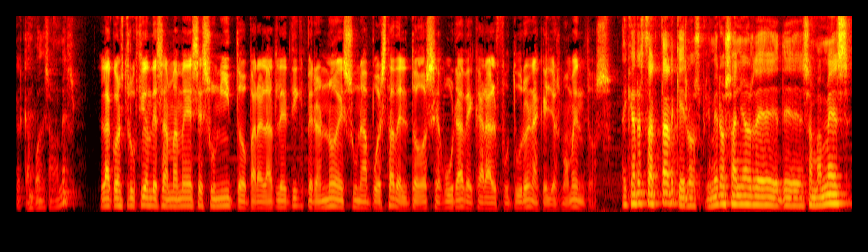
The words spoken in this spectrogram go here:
el campo de San Mamés. La construcción de San Mamés es un hito para el Athletic, pero no es una apuesta del todo segura de cara al futuro en aquellos momentos. Hay que resaltar que los primeros años de, San Mamés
